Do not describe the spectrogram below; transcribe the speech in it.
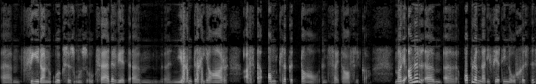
ehm um, vier dan ook soos ons ook verder weet ehm um, 90 jaar as 'n amptelike taal in Suid-Afrika. Maar die ander ehm um, uh, koppeling na die 14de Augustus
